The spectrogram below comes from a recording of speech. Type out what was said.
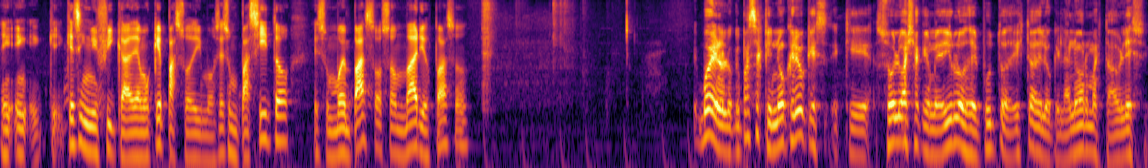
¿Qué, significa, digamos? ¿Qué paso dimos? ¿Es un pasito? ¿Es un buen paso? ¿Son varios pasos? Bueno, lo que pasa es que no creo que, solo haya que medirlo desde el punto de vista de lo que la norma establece.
